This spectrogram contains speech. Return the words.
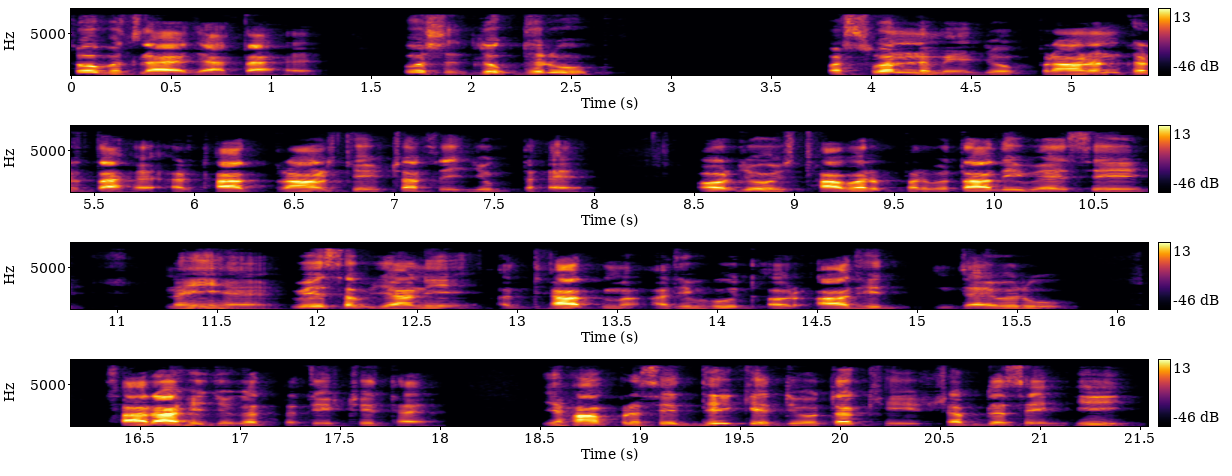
सो बतलाया जाता है। उस दुग्ध रूप पस्वन्न में जो प्राणन करता है, अर्थात प्राण चेष्टा से युक्त है, और जो स्थावर, पर्वतादि वैसे नहीं है। वे सब यानी अध्यात्म, अधिभूत और आधि दैवरूप सारा ही जगत प्रतिष्ठित है। यहाँ प्रसिद्धि के द्योतक ही शब्द से ही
